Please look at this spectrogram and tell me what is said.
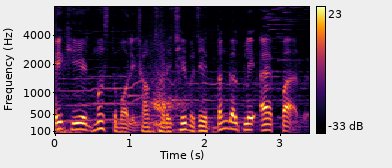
देखिए मस्त मौली। शाम साढ़े छह बजे दंगल प्ले ऐप पर।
